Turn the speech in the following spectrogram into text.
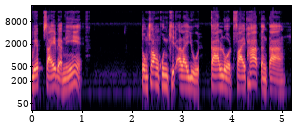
เว็บไซต์แบบนี้ ตรงช่องคุณคิดอะไรอยู่ การโหลดไฟล์ภาพต่างๆ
